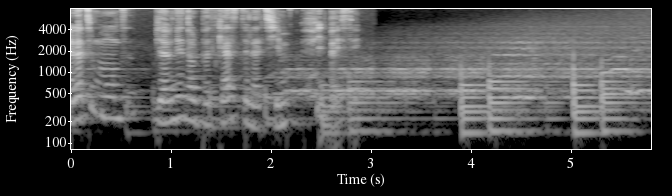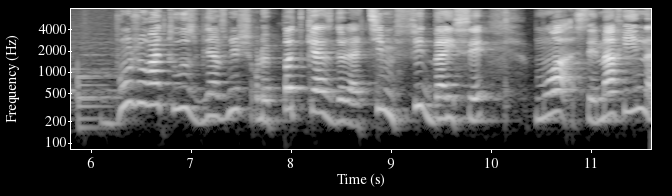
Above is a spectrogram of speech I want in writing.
Hello tout le monde, bienvenue dans le podcast de la team Feed by C. Bonjour à tous, bienvenue sur le podcast de la team Feed by C. Moi, c'est Marine,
